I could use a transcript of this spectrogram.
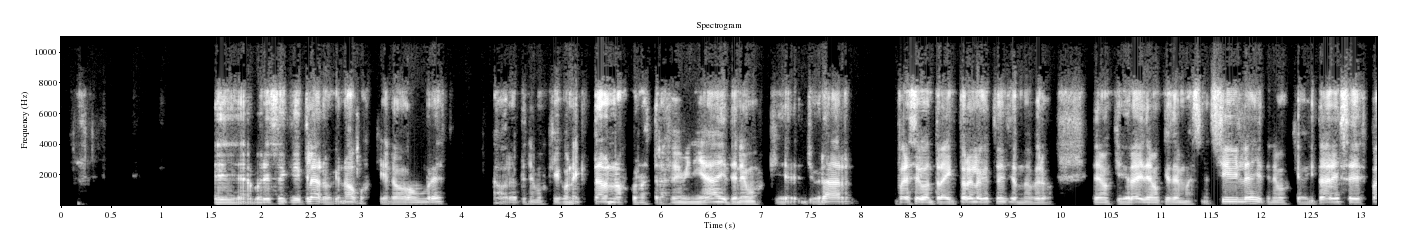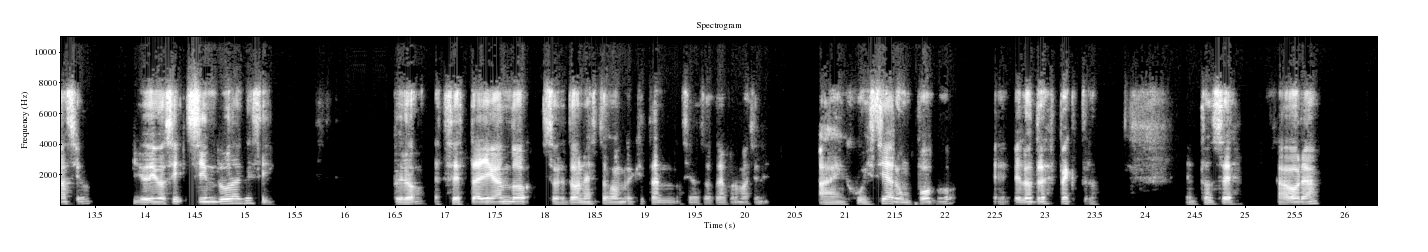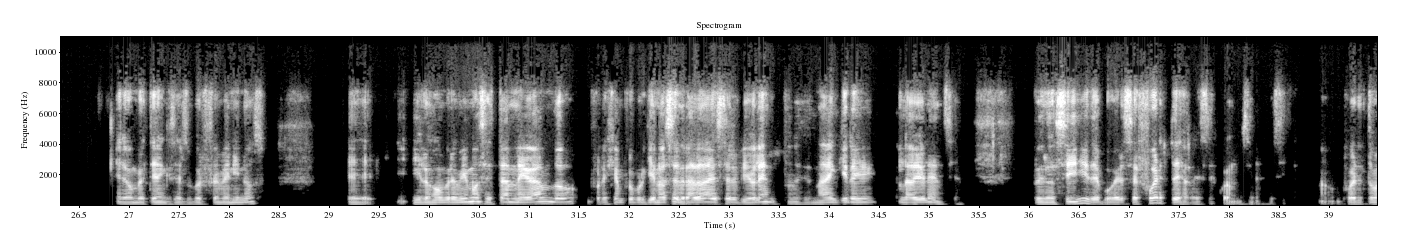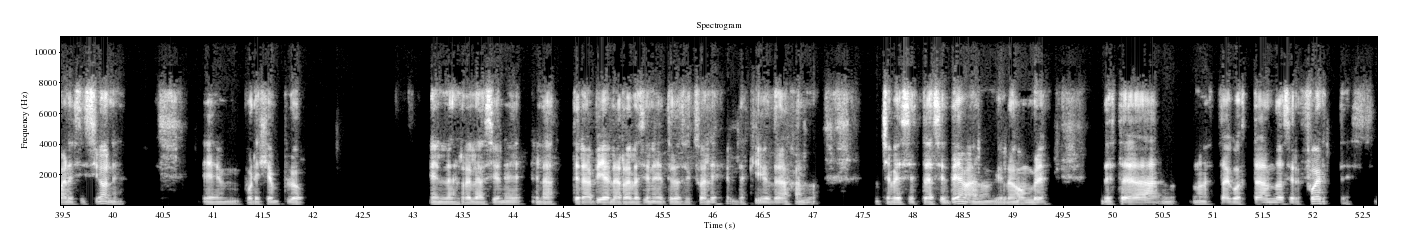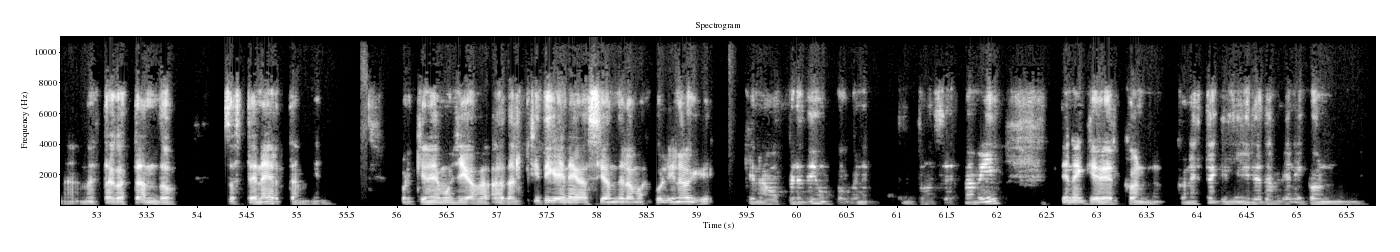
eh, aparece que claro, que no, pues los hombres ahora tenemos que conectarnos con nuestra feminidad y tenemos que llorar. Parece contradictorio lo que estoy diciendo, pero tenemos que llorar y tenemos que ser más sensibles y tenemos que habitar ese espacio. Y yo digo sí, sin duda que sí pero se está llegando, sobre todo en estos hombres que están haciendo estas transformaciones, a enjuiciar un poco eh, el otro espectro. Entonces, ahora, los hombres tienen que ser súper femeninos eh, y, los hombres mismos se están negando, por ejemplo, porque no se trata de ser violentos, nadie quiere la violencia, pero sí de poder ser fuertes a veces cuando se necesita, poder tomar decisiones. Em, por ejemplo, en las relaciones, en la terapia de las relaciones heterosexuales en las que yo trabajando, muchas veces está ese tema, ¿no? que los hombres de esta edad nos está costando ser fuertes, nos está costando sostener también, porque hemos llegado a, tal crítica y negación de lo masculino que, que nos hemos perdido un poco en Entonces, a mí tiene que ver con, con este equilibrio también y con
